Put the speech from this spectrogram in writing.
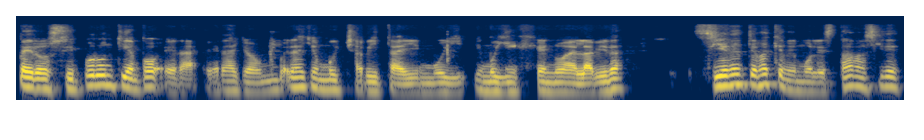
pero sí por un tiempo era, era, yo, era yo muy chavita y muy, y muy ingenua de la vida. Sí era un tema que me molestaba, así de,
